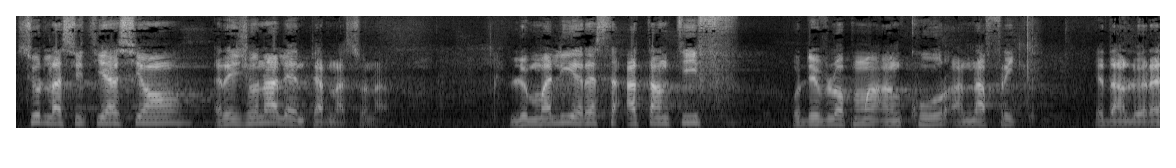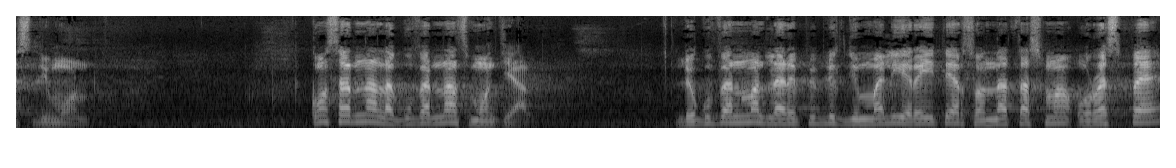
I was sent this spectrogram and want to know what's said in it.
sur la situation régionale et internationale, le Mali reste attentif au développement en cours en Afrique et dans le reste du monde. Concernant la gouvernance mondiale, le gouvernement de la République du Mali réitère son attachement au respect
